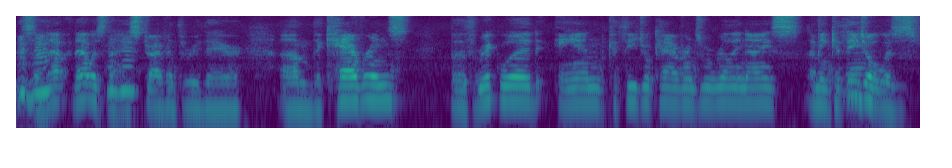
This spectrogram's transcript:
So Mhm. that that was nice driving through there. Um, the caverns, both Rickwood and Cathedral Caverns, were really nice. I mean, Cathedral was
